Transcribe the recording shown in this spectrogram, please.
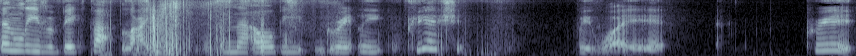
then leave a big fat like, and that will be greatly appreciated. Wait, what? Pre,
